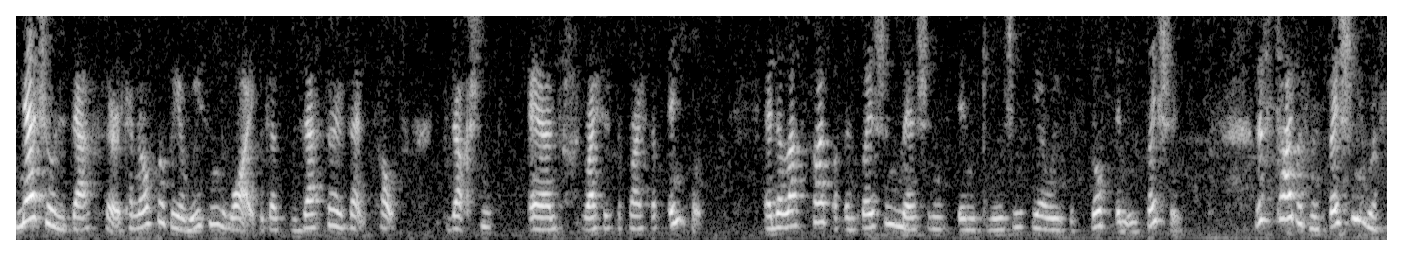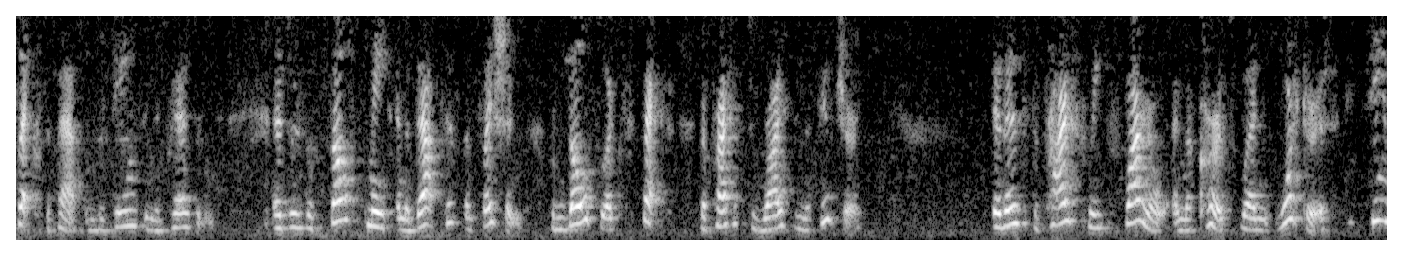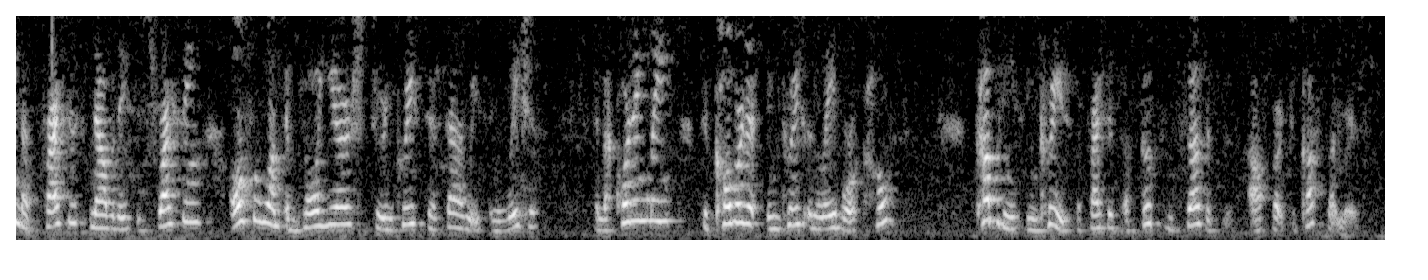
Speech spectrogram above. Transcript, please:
Natural disaster can also be a reason why because disaster events halt productions and raises the price of inputs. And the last type of inflation mentioned in Keynesian theory is built-in inflation. This type of inflation reflects the past and retains in the present. It is a self-made and adaptive inflation from those who expect the prices to rise in the future. It is the price wage spiral and occurs when workers, seeing that prices nowadays is rising, also want employers to increase their salaries and wages, and accordingly, to cover the increase in labor costs, companies increase the prices of goods and services offered to customers.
